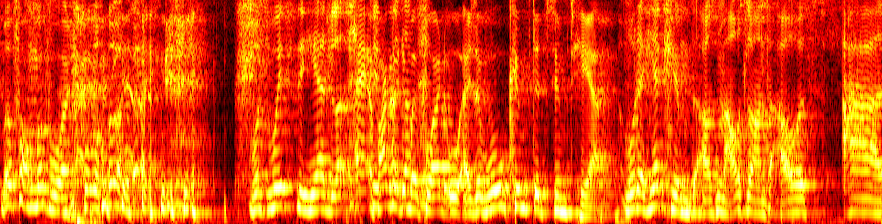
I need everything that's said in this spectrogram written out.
wir fangen wir vorne an. Was wolltest du hören? Äh, fangen wir mal vorne an. Also, wo kommt der Zimt her? Wo der herkommt, aus dem Ausland, aus, ah,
